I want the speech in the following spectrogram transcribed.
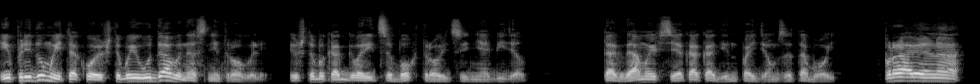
и придумай такое, чтобы и удавы нас не трогали, и чтобы, как говорится, Бог Троицы не обидел. Тогда мы все как один пойдем за тобой. Правильно!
